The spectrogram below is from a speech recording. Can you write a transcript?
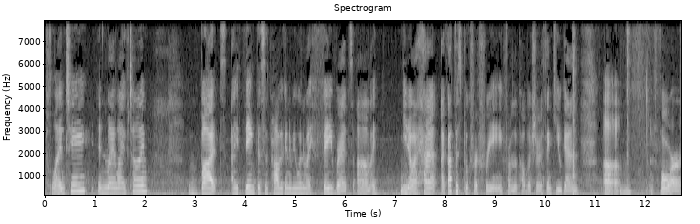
plenty in my lifetime, but I think this is probably going to be one of my favorites. Um, I you know, I had I got this book for free from the publisher. Thank you again um, for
